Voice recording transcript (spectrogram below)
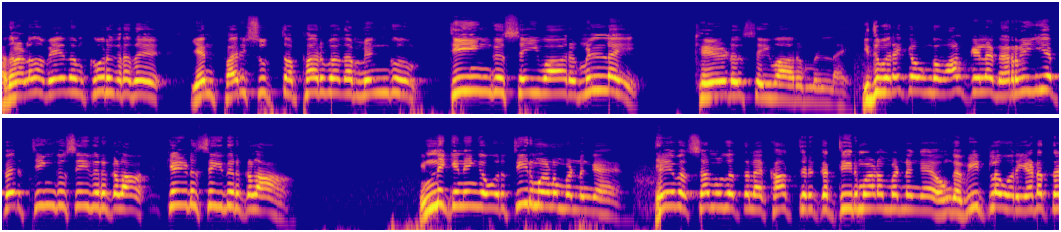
அதனாலதான் வேதம் கூறுகிறது என் பரிசுத்த பர்வதம் எங்கும் தீங்கு செய்வாரும் இல்லை கேடு செய்வாரும் இல்லை. இதுவரைக்கும் உங்க வாழ்க்கையில நிறைய பேர் தீங்கு செய்திருக்கலாம் கேடு செய்திருக்கலாம். இன்னைக்கு நீங்க ஒரு தீர்மானம் பண்ணுங்க. தேவ சமூகத்துல காத்திருக்க தீர்மானம் பண்ணுங்க. உங்க வீட்டுல ஒரு இடத்தை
